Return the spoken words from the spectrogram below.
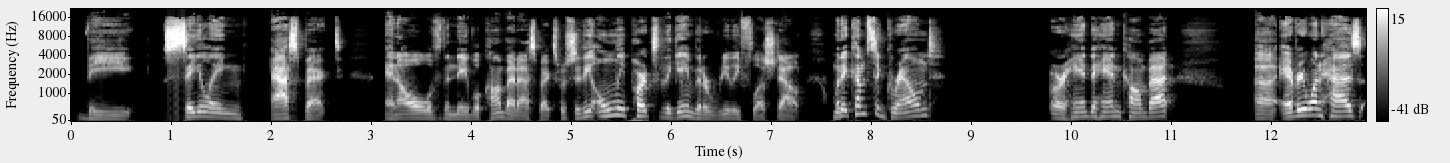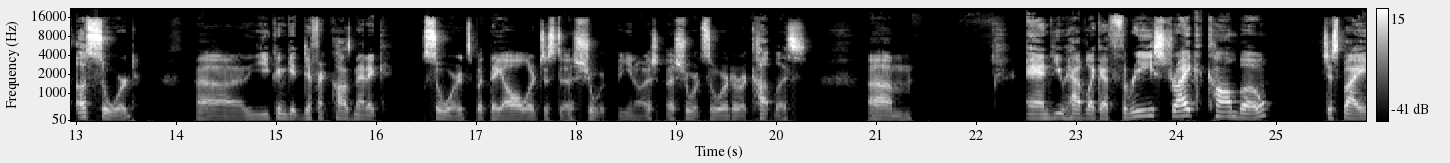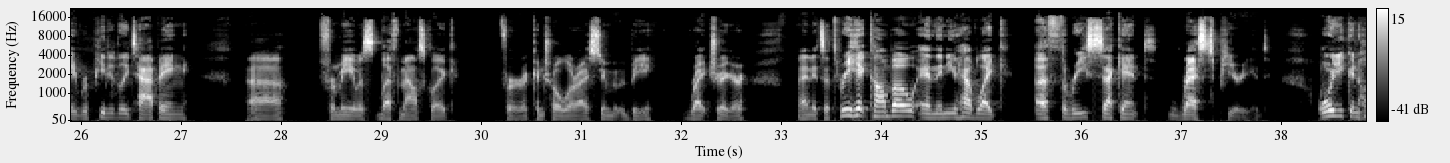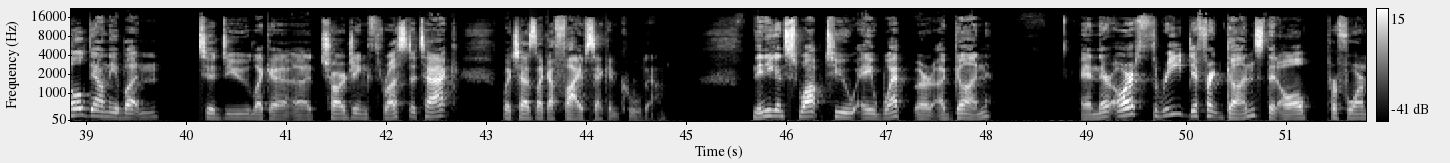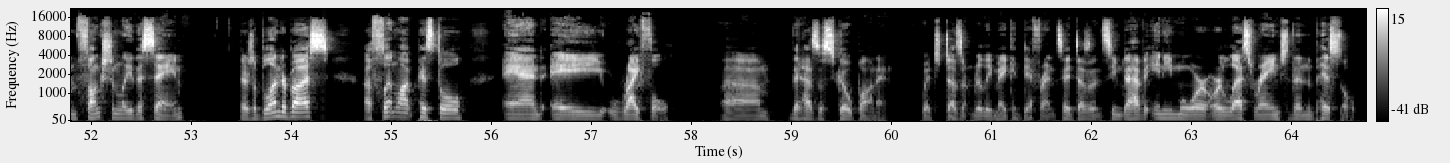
the sailing aspect and all of the naval combat aspects, which are the only parts of the game that are really flushed out. When it comes to ground or hand to hand combat, uh, everyone has a sword. Uh, you can get different cosmetic swords, but they all are just a short, you know, a, a short sword or a cutlass. Um, and you have like a three strike combo just by repeatedly tapping. Uh, for me, it was left mouse click. For a controller, I assume it would be right trigger. And it's a three hit combo, and then you have like a three second rest period. Or you can hold down the button to do like a, a charging thrust attack, which has like a five second cooldown. Then you can swap to a wep or a gun, and there are three different guns that all perform functionally the same. There's a blunderbuss, a flintlock pistol, and a rifle um, that has a scope on it, which doesn't really make a difference. It doesn't seem to have any more or less range than the pistol.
